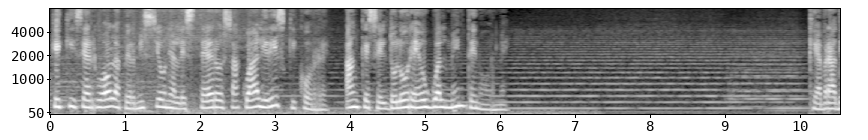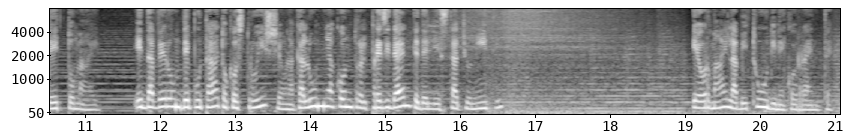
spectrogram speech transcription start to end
che chi si arruola per missione all'estero sa quali rischi corre, anche se il dolore è ugualmente enorme. Che avrà detto mai? E davvero un deputato costruisce una calunnia contro il presidente degli Stati Uniti? È ormai l'abitudine corrente.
